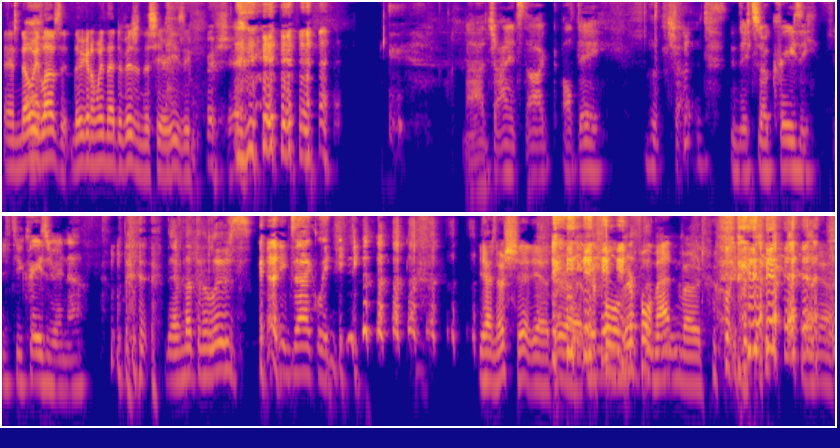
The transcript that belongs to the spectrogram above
And Noe Uh, loves it. They're going to win that division this year easy. For sure. nah, Giants dog all day. The Giants. They're so crazy. They're too crazy right now. They have nothing to lose. exactly. yeah, no shit. Yeah, they're uh, they're full they're full Madden mode. yeah.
